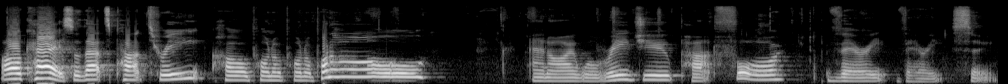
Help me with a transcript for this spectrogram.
Okay, so that's part three, Ho'oponoponopono. And I will read you part four very, very soon.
